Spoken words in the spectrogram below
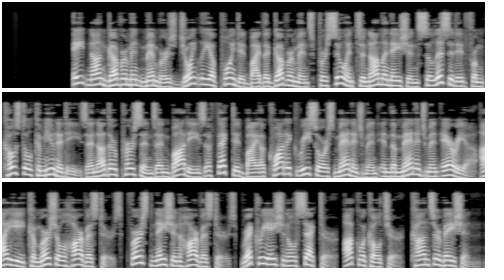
Eight non-government members jointly appointed by the governments pursuant to nominations solicited from coastal communities and other persons and bodies affected by aquatic resource management in the management area i.e. commercial harvesters, First Nation harvesters, recreational sector, aquaculture, conservation,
